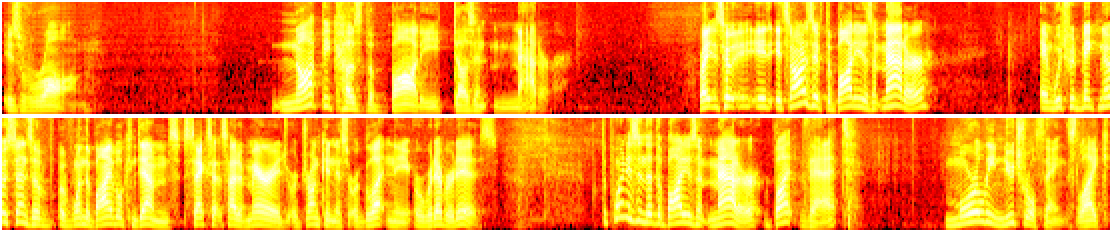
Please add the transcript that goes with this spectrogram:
is wrong, not because the body doesn't matter. Right? So it, it's not as if the body doesn't matter and which would make no sense of, of when the Bible condemns sex outside of marriage or drunkenness or gluttony or whatever it is. The point isn't that the body doesn't matter, but that morally neutral things like,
